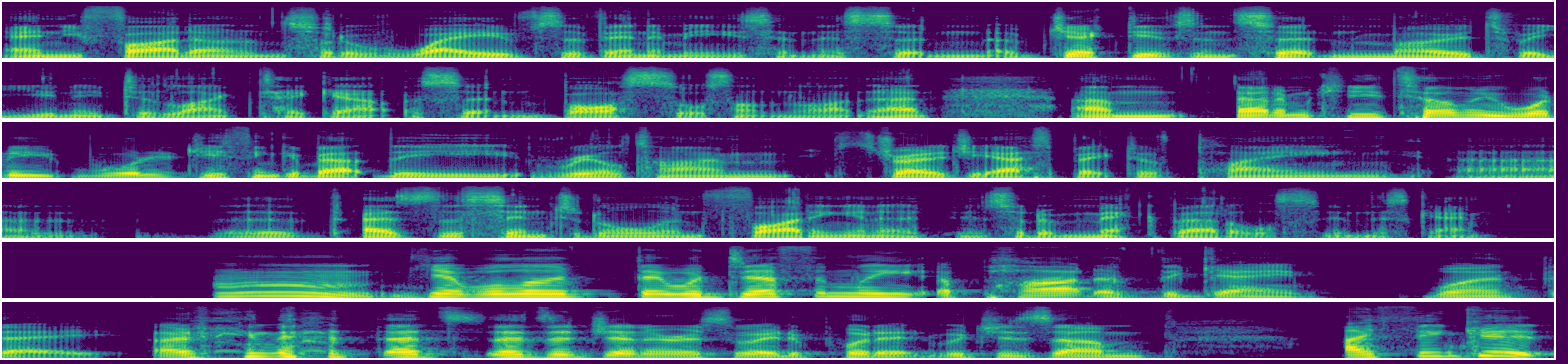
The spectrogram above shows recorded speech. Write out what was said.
and you fight on sort of waves of enemies, and there's certain objectives and certain modes where you need to like take out a certain boss or something like that. Um, Adam, can you tell me what do you, what did you think about the real time strategy aspect of playing uh, as the Sentinel and fighting in a in sort of mech battles in this game? Mm, yeah, well, they were definitely a part of the game weren't they? I mean, that, that's that's a generous way to put it. Which is, um, I think it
